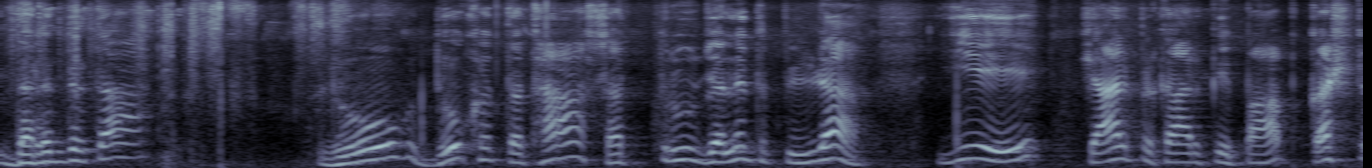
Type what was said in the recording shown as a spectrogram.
दरिद्रता, रोग, दुख तथा शत्रुजनित पीड़ा, ये चार प्रकार के पाप, कष्ट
